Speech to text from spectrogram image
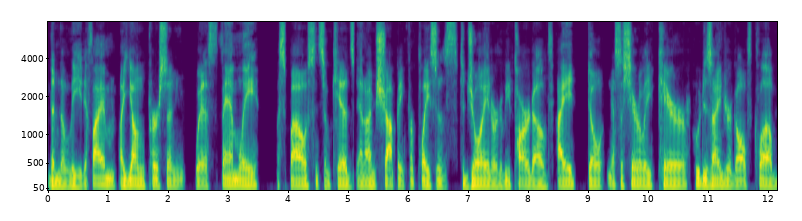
than the lead. If I'm a young person with family a spouse and some kids and I'm shopping for places to join or to be part of, I don't necessarily care who designed your golf club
